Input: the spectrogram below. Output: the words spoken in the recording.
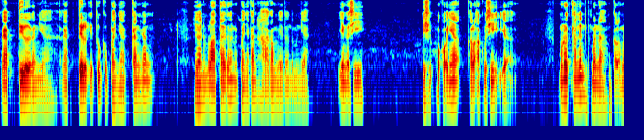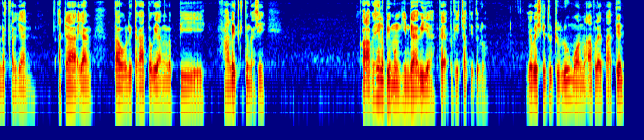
reptil kan ya? Reptil itu kebanyakan kan hewan melata itu kan kebanyakan haram ya teman-teman ya? Ya enggak sih? Ih pokoknya kalau aku sih ya menurut kalian gimana? Kalau menurut kalian ada yang tahu literatur yang lebih valid gitu enggak sih? Kalau aku sih lebih menghindari ya kayak bekicot itu loh. Ya wes gitu dulu mohon maaf lahir batin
